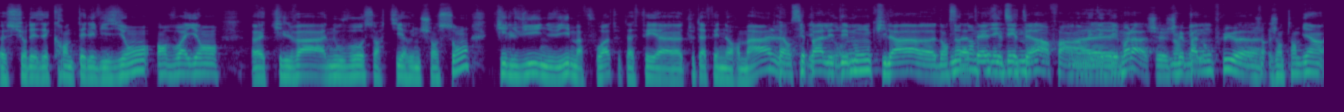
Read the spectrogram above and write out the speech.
euh, sur des écrans de télévision, en voyant euh, qu'il va à nouveau sortir une chanson, qu'il vit une vie, ma foi, tout à fait, euh, tout à fait normale. Après, on ne sait pas les démons qu'il a dans Non, sa non, tête, etc. démons- enfin, non, démons- voilà, je ne vais pas non plus. j'en- J'entends bien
